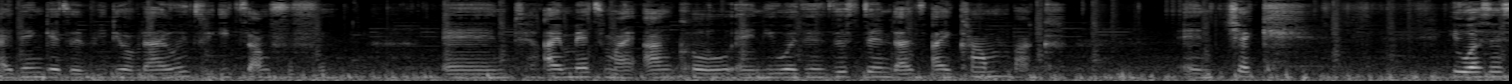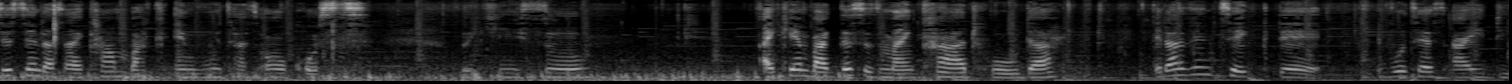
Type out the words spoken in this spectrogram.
I didn't get a video of that. I went to eat some fufu and i met my uncle and he was insisting that i come back and check he was insisting that I come back and vote at all costs. Okay, so I came back. This is my card holder. It doesn't take the voter's ID.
